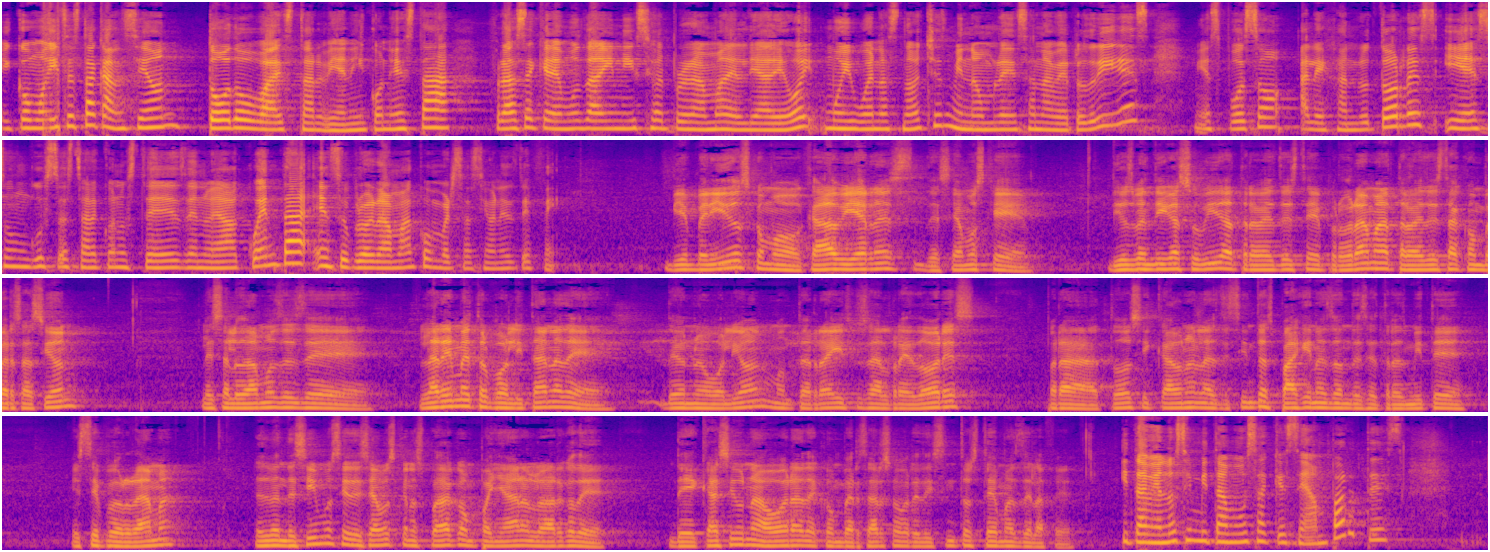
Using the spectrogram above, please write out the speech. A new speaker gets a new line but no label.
Y como dice esta canción, todo va a estar bien. Y con esta frase queremos dar inicio al programa del día de hoy. Muy buenas noches, mi nombre es Anabel Rodríguez, mi esposo Alejandro Torres y es un gusto estar con ustedes de nueva cuenta en su programa Conversaciones de Fe.
Bienvenidos como cada viernes, deseamos que Dios bendiga su vida a través de este programa, a través de esta conversación. Les saludamos desde el área metropolitana de, de Nuevo León, Monterrey y sus alrededores para todos y cada una de las distintas páginas donde se transmite este programa. Les bendecimos y deseamos que nos pueda acompañar a lo largo de, de casi una hora de conversar sobre distintos temas de la fe.
Y también los invitamos a que sean partes,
